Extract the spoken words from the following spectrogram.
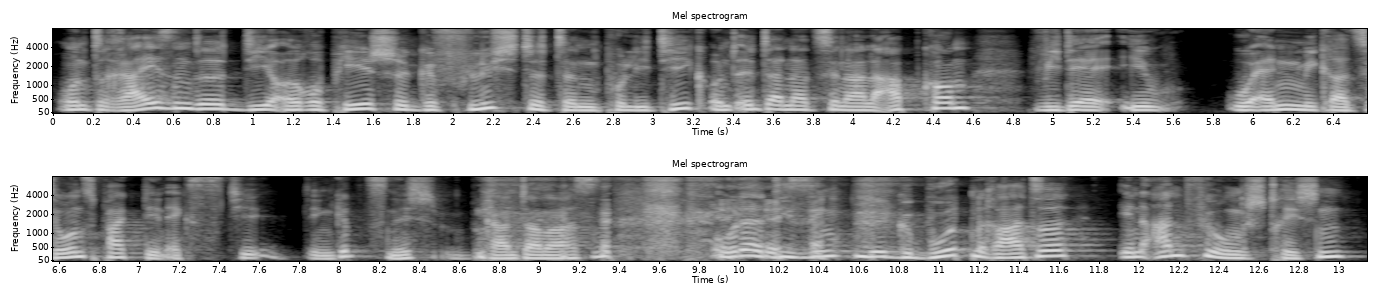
und Reisende, die europäische Geflüchtetenpolitik und internationale Abkommen, wie der E UN-Migrationspakt, den existiert, den gibt's nicht, bekanntermaßen, oder die sinkende Geburtenrate, in Anführungsstrichen,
